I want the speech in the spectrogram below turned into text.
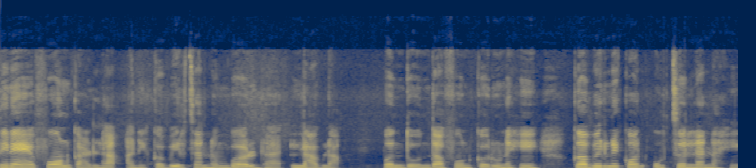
तिने फोन काढला आणि कबीरचा नंबर लावला. पण दोनदा फोन करूनही कबीरने कोण उचलला नाही.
